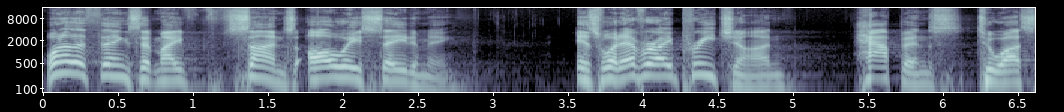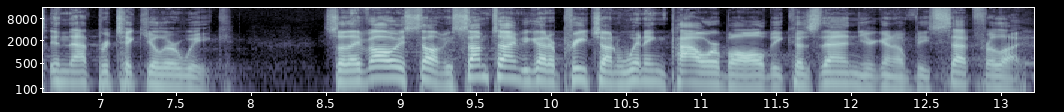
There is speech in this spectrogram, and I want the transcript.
One of the things that my sons always say to me is whatever I preach on happens to us in that particular week. So they've always told me, sometime you got to preach on winning Powerball because then you're going to be set for life.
